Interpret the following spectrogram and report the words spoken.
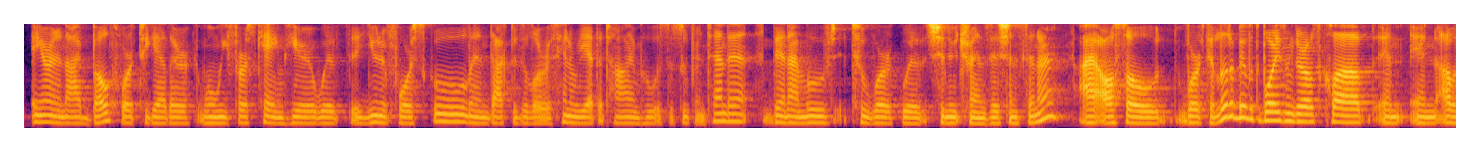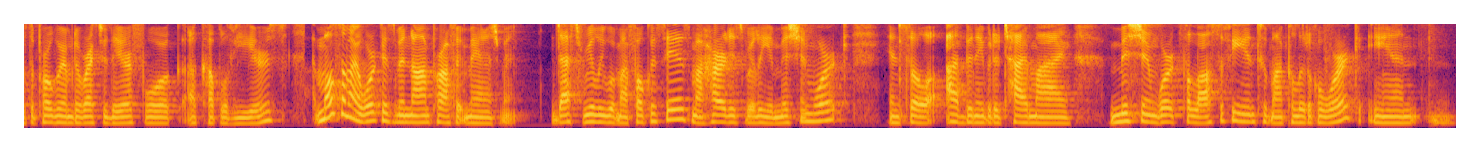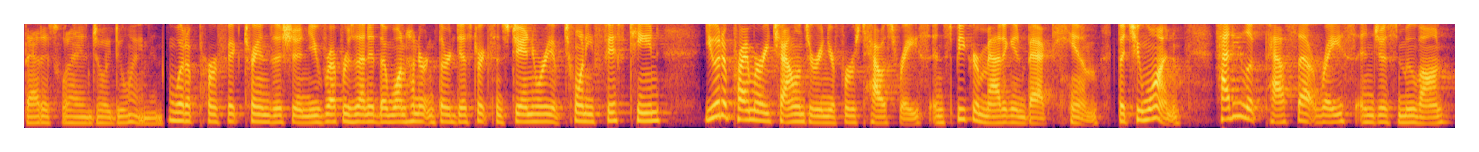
I, Aaron and I both worked together when we first came here with the Unit 4 school and Dr. Dolores Henry at the time, who was the superintendent. Then I moved to work with Chanute Transition Center. I also worked a little bit with the Boys and Girls Club, and, and I was the program director there for a couple of years. Most of my work has been nonprofit management that's really what my focus is. My heart is really in mission work. And so I've been able to tie my mission work philosophy into my political work, and that is what I enjoy doing. What a perfect transition. You've represented the 103rd District since January of 2015. You had a primary challenger in your first House race, and Speaker Madigan backed him, but you won. How do you look past that race and just move on?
